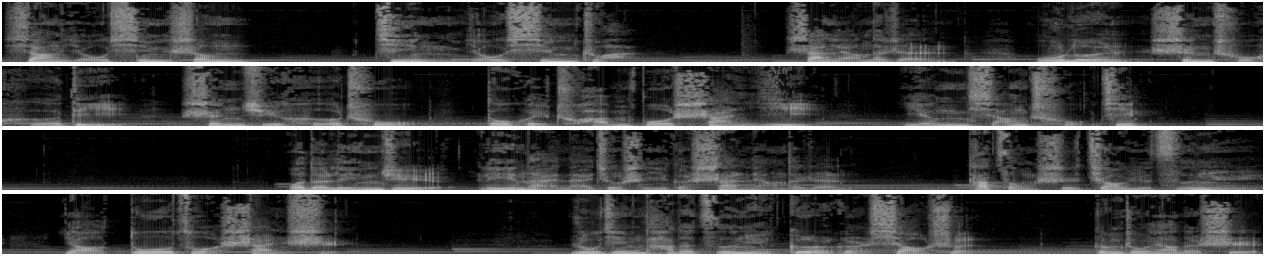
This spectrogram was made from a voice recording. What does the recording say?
相由心生，境由心转。善良的人，无论身处何地、身居何处，都会传播善意，影响处境。”我的邻居李奶奶就是一个善良的人，他总是教育子女要多做善事。如今他的子女个个孝顺，更重要的是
